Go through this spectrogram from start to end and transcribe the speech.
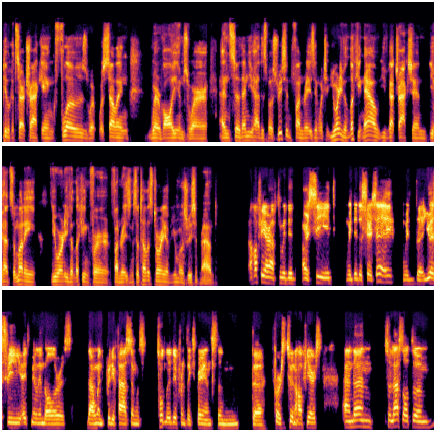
People could start tracking flows, what we're selling, where volumes were. And so then you had this most recent fundraising, which you weren't even looking. Now you've got traction, you had some money, you weren't even looking for fundraising. So tell the story of your most recent round. A half year after we did our seed, we did the Series A with the USV $8 million. That went pretty fast and was totally different experience than the first two and a half years. And then, so last autumn,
